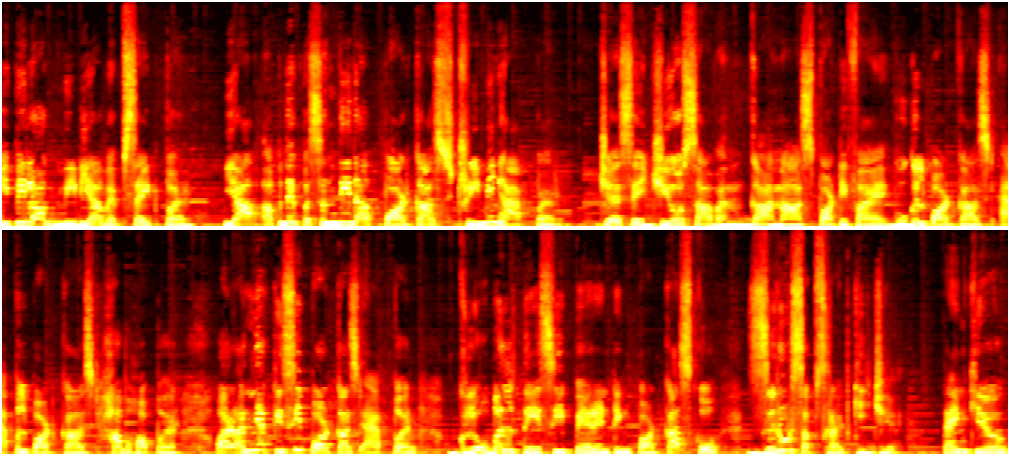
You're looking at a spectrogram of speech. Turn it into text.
ईपीलॉग मीडिया वेबसाइट पर या अपने पसंदीदा पॉडकास्ट स्ट्रीमिंग ऐप पर। जैसे Jio Saavn Gaana Spotify Google podcast Apple podcast Hubhopper और अन्य किसी पॉडकास्ट ऐप पर ग्लोबल देसी पेरेंटिंग पॉडकास्ट को ज़रूर सब्सक्राइब कीजिए। थैंक यू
